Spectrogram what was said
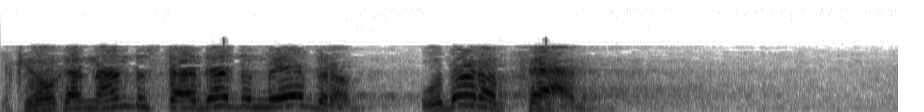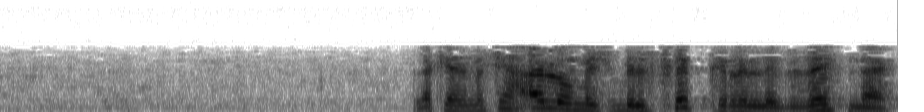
لكن هو كان عنده استعداد إنه يضرب وضرب فعلا. لكن المسيح قال له مش بالفكر اللي في ذهنك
